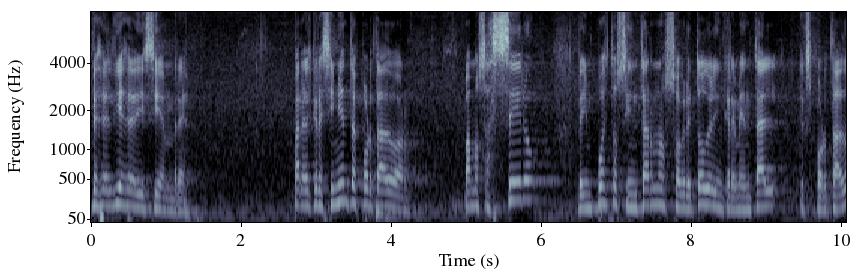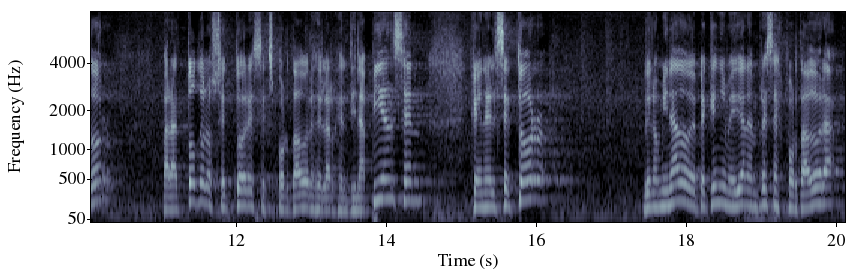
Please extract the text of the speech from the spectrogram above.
desde el 10 de diciembre? Para el crecimiento exportador, vamos a cero de impuestos internos, sobre todo el incremental exportador, para todos los sectores exportadores de la Argentina. Piensen que en el sector denominado de pequeña y mediana empresa exportadora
